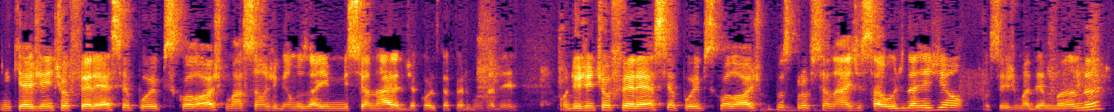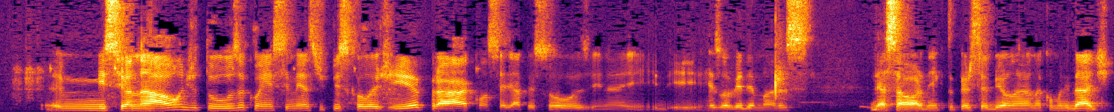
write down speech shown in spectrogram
em que a gente oferece apoio psicológico, uma ação, digamos aí, missionária, de acordo com a pergunta dele, onde a gente oferece apoio psicológico para os profissionais de saúde da região, ou seja, uma demanda eh, missional onde tu usa conhecimentos de psicologia para aconselhar pessoas e, né, e, e resolver demandas dessa ordem que tu percebeu na, na comunidade.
